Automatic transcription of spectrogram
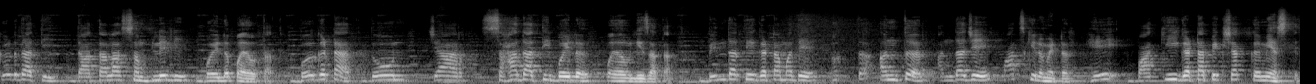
कडदाती दाताला संपलेली बैल पळवतात. ब गटात दोन चार सहा दाती बैल पळवली जातात. बिनदाती गटामध्ये फक्त अंतर अंदाजे पाच किलोमीटर. हे बाकी गटापेक्षा कमी असते.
